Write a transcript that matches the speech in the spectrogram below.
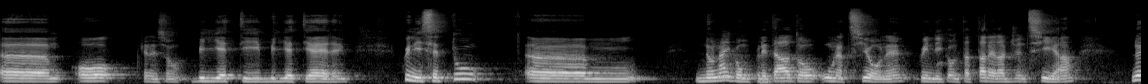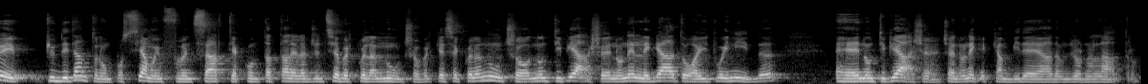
uh, o che ne so, biglietti, biglietti aerei. Quindi se tu uh, non hai completato un'azione, quindi contattare l'agenzia, noi più di tanto non possiamo influenzarti a contattare l'agenzia per quell'annuncio, perché se quell'annuncio non ti piace, non è legato ai tuoi need, eh, non ti piace, cioè non è che cambi idea da un giorno all'altro.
